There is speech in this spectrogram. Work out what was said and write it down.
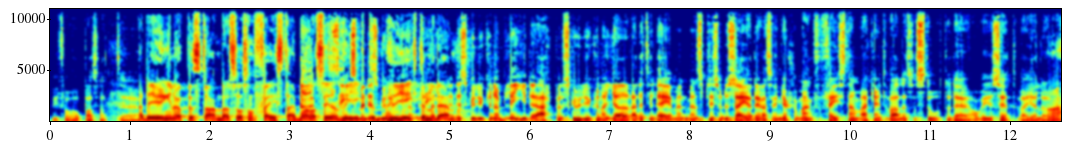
Vi får hoppas att... Uh... Ja, det är ju ingen öppen standard så som Facetime. Nej, precis, hur gick, det, hur gick det med bli, den? Det skulle ju kunna bli det. Apple skulle ju kunna göra det till det. Men, men precis som du säger, deras engagemang för Facetime verkar inte vara alldeles för stort. Och det har vi ju sett vad gäller uh,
